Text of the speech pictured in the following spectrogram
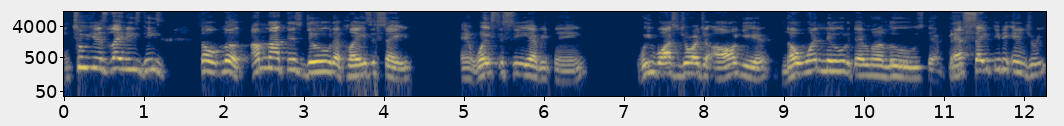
And two years later, he's, he's so look, I'm not this dude that plays it safe and waits to see everything. We watched Georgia all year. No one knew that they were going to lose their best safety to injury,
